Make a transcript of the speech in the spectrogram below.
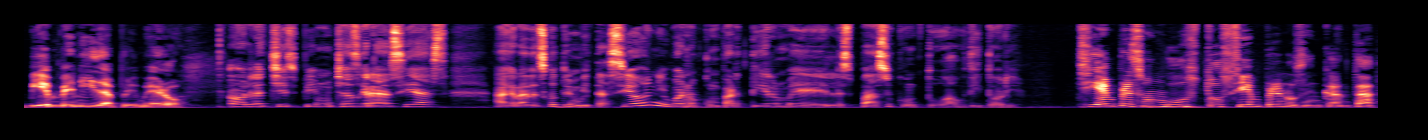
bienvenida primero. Hola Chispi, muchas gracias. Agradezco tu invitación y bueno, compartirme el espacio con tu auditorio. Siempre es un gusto, siempre nos encanta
